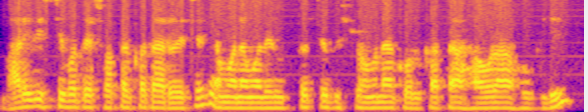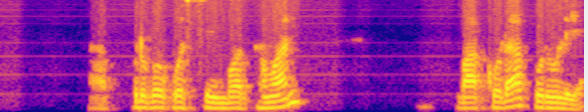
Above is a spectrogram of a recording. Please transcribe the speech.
ভারী বৃষ্টিপাতের সতর্কতা রয়েছে, যেমন আমাদের উত্তর চব্বিশ পরগনা, কলকাতা, হাওড়া, হুগলি পূর্ব, পশ্চিম বর্ধমান, বাঁকুড়া, পুরুলিয়া।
